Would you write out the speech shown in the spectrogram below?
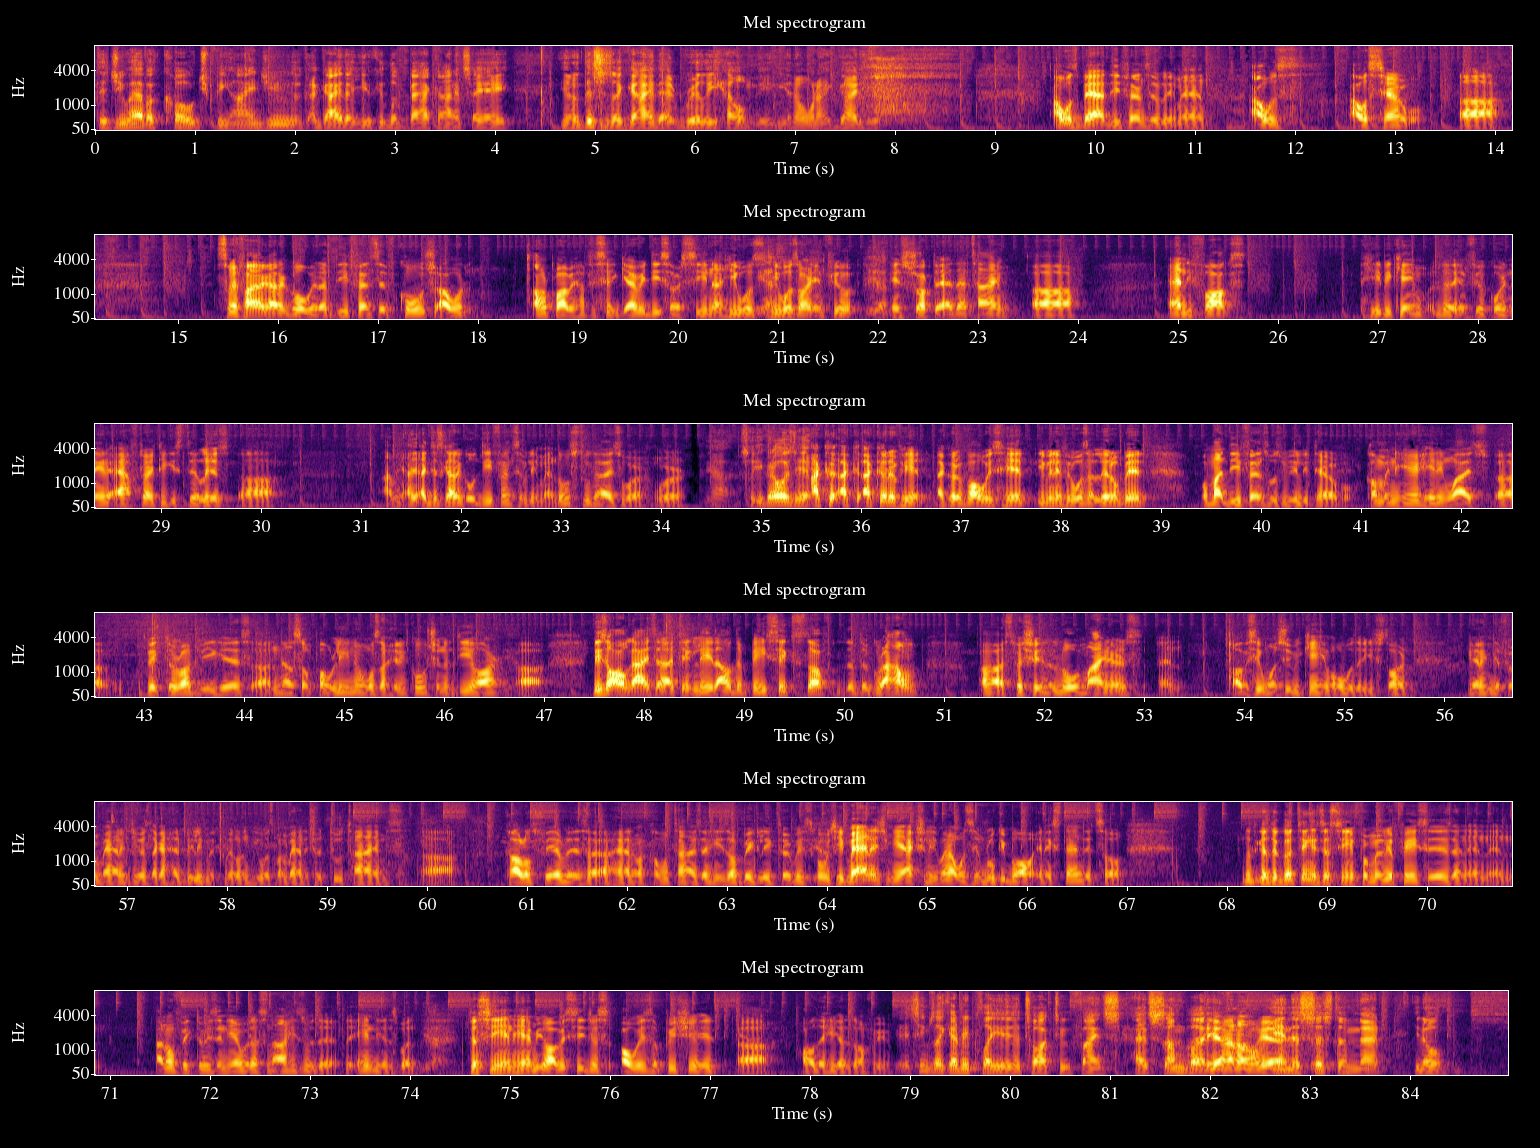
did you have a coach behind you, a guy that you could look back on and say, hey, you know, this is a guy that really helped me, you know, when I got here? I was bad defensively, man. I was, I was terrible. Uh, so if I gotta go with a defensive coach, I would, I would probably have to say Gary DiSarcina. He was Yes. he was our infield Yeah. instructor at that time. Uh, Andy Fox, he became the infield coordinator after. I think he still is. Uh, I mean, I, I just gotta go defensively, man. Those two guys were were. Yeah, so you could always hit. I could, I could I could have hit. I could have always hit, even if it was a little bit. But my defense was really terrible. Coming here, hitting wise, uh, Victor Rodriguez, uh, Nelson Paulino was our hitting coach in the DR. Uh, these are all guys that I think laid out the basic stuff, the, the ground, uh, especially in the lower minors. And obviously, once you became older, you start getting different managers. Like I had Billy McMillon, he was my manager two times. Uh, Carlos Febles, I, I had him a couple times, and he's our big league third base coach. He managed me actually when I was in rookie ball in extended. So the, the good thing is just seeing familiar faces, and, and, and I know Victor isn't here with us now. He's with the, the Indians, but just seeing him, you obviously just always appreciate uh, all that he has done for you. It seems like every player you talk to finds has somebody Yeah, I know, yeah. in the system that you know,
